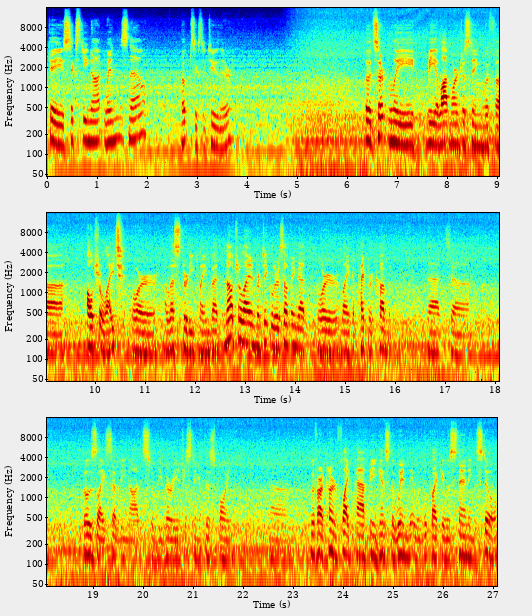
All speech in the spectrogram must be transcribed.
Okay, 60 knot winds now. Oh, 62 there. It would certainly be a lot more interesting with uh, ultralight or a less sturdy plane, but an ultralight in particular is something that, or like a Piper Cub, that uh, those like 70 knots would be very interesting at this point. Uh, with our current flight path being against the wind, it would look like it was standing still.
